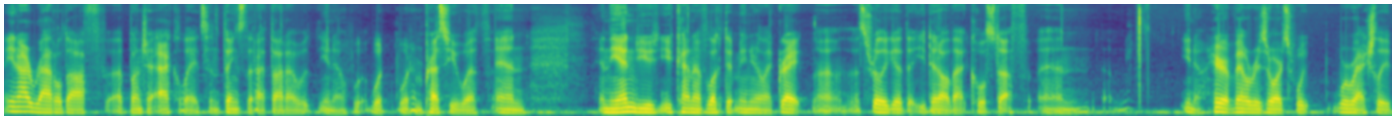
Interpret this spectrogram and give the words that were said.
you know, I rattled off a bunch of accolades and things that I thought I would, you know, w- would would impress you with. And in the end, you you kind of looked at me and you're like, "Great, uh, that's really good that you did all that cool stuff." And you know, here at Vail Resorts, we, we're actually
